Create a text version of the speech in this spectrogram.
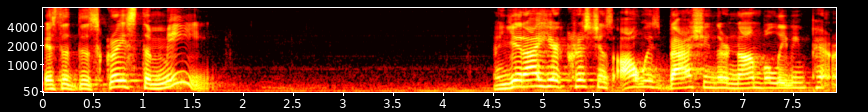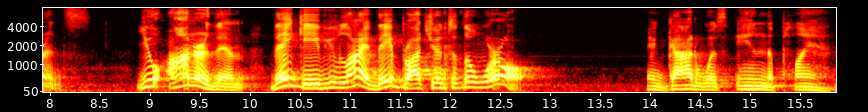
is a disgrace to me. And yet I hear Christians always bashing their non believing parents. You honor them, they gave you life, they brought you into the world. And God was in the plan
